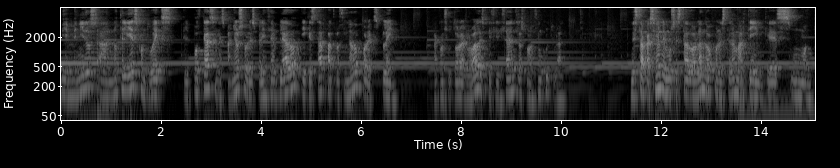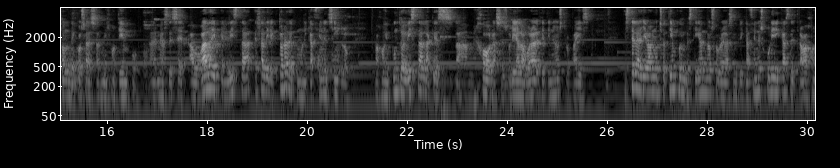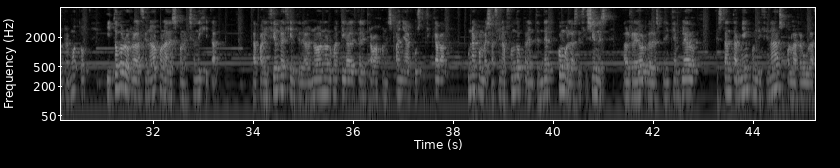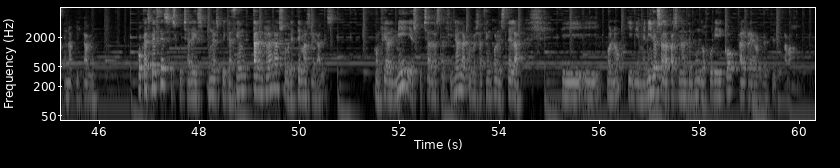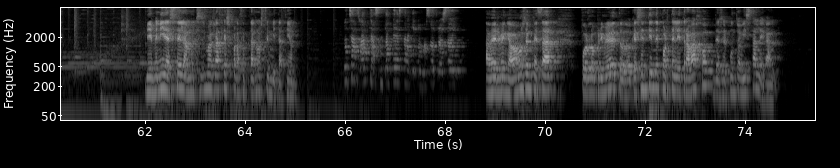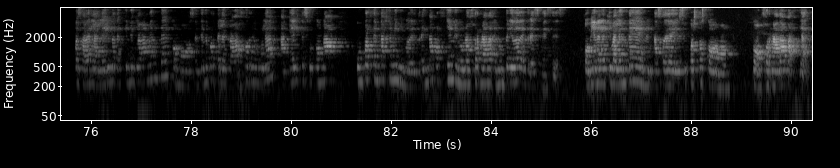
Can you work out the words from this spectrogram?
Bienvenidos a No te líes con tu ex, el podcast en español sobre experiencia empleado y que está patrocinado por Explain, la consultora global especializada en transformación cultural. En esta ocasión hemos estado hablando con Estela Martín, que es un montón de cosas al mismo tiempo. Además de ser abogada y periodista, es la directora de comunicación en Syncro, bajo mi punto de vista la que es la mejor asesoría laboral que tiene nuestro país. Estela lleva mucho tiempo investigando sobre las implicaciones jurídicas del trabajo en remoto y todo lo relacionado con la desconexión digital. La aparición reciente de la nueva normativa del teletrabajo en España justificaba una conversación a fondo para entender cómo las decisiones alrededor de la experiencia empleado están también condicionadas por la regulación aplicable. Pocas veces escucharéis una explicación tan clara sobre temas legales. Confiad en mí y escuchad hasta el final la conversación con Estela. Y, bueno, y bienvenidos al apasionante mundo jurídico alrededor del teletrabajo. Bienvenida Estela, muchísimas gracias por aceptar nuestra invitación. Muchas gracias, un placer estar aquí con vosotros hoy. A ver, venga, vamos a empezar por lo primero de todo, ¿qué se entiende por teletrabajo desde el punto de vista legal? Pues a ver, la ley lo define claramente como se entiende por teletrabajo regular aquel que suponga un porcentaje mínimo del 30% en una jornada, en un periodo de tres meses, o bien el equivalente en el caso de supuestos con, con jornada parcial.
